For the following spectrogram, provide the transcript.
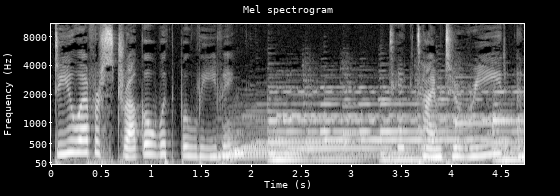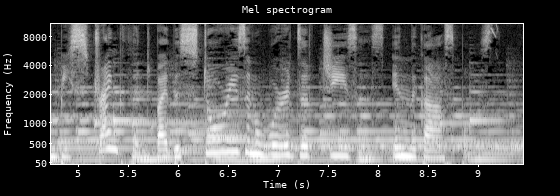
Do you ever struggle with believing? take time to read and be strengthened by the stories and words of Jesus in the Gospels.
